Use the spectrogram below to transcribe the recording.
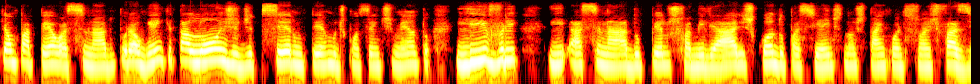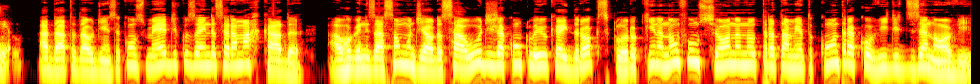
que é um papel assinado por alguém que está longe de ser um termo de consentimento livre e assinado pelos familiares quando o paciente não está em condições de fazê-lo. A data da audiência com os médicos ainda será marcada. A Organização Mundial da Saúde já concluiu que a hidroxicloroquina não funciona no tratamento contra a Covid-19.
